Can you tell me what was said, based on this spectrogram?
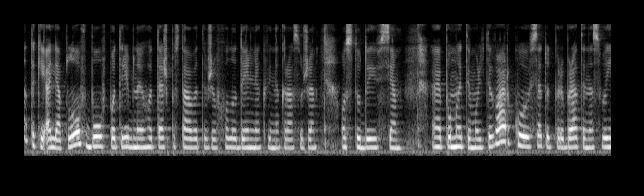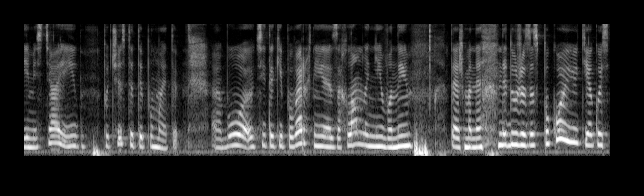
ну, такий аля плов був, потрібно його теж поставити вже в холодильник, він якраз уже остудився. Помити мультиварку, все тут прибрати на свої місця і почистити, помити. Бо ці такі поверхні захламлені, вони теж мене не дуже заспокоюють, якось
